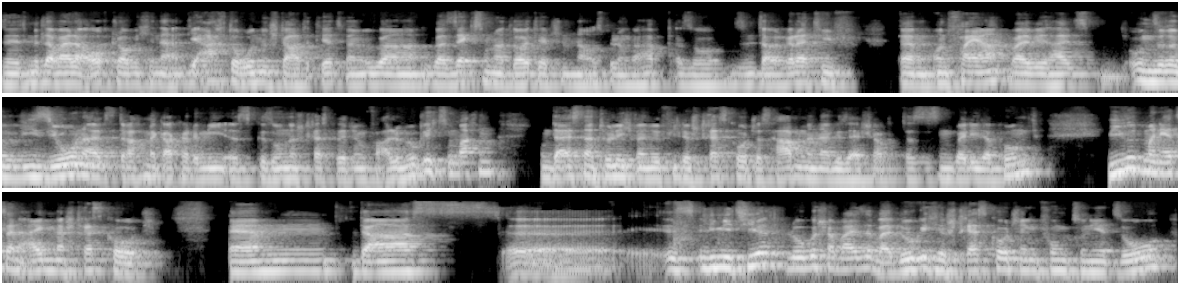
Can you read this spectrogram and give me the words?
Wir sind jetzt mittlerweile auch, glaube ich, in der, die achte Runde startet jetzt. Wir haben über, über 600 Leute jetzt schon in der Ausbildung gehabt. Also sind da relativ ähm, on fire, weil wir halt unsere Vision als Drachmeck Akademie ist, gesunde Stressbewältigung für alle möglich zu machen. Und da ist natürlich, wenn wir viele Stresscoaches haben in der Gesellschaft, das ist ein valider Punkt. Wie wird man jetzt ein eigener Stresscoach? Ähm, das äh, ist limitiert logischerweise, weil wirkliches Stresscoaching funktioniert so,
